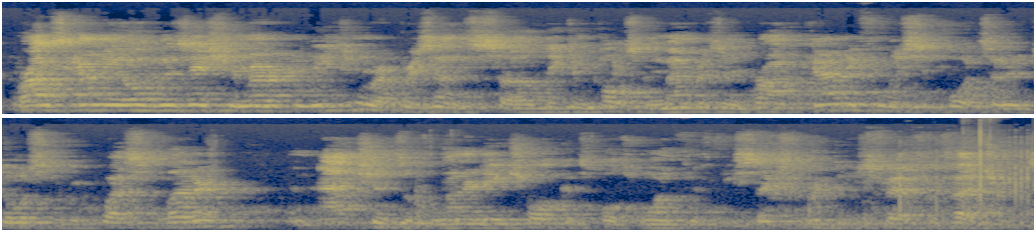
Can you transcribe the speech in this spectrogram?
The Bronx County Organization American Legion represents uh, Legion Postal members in Bronx County, fully supports and endorses the request letter and actions of Leonard H. Hawkins Post 156 for reduced fare for veterans.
